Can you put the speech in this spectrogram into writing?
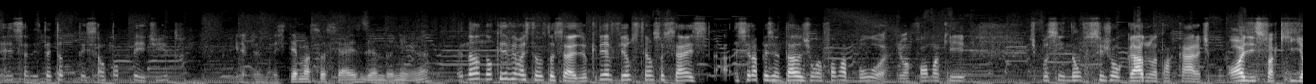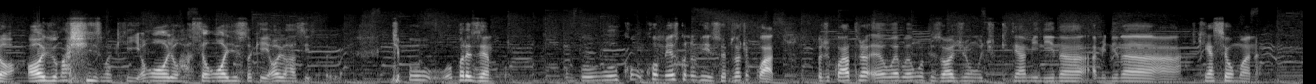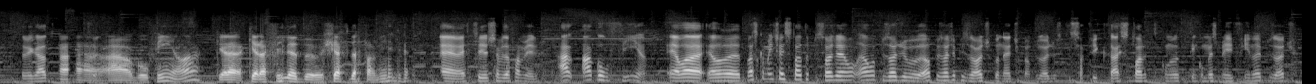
esse anime tem tanto potencial tão perdido queria ver mais temas sociais dentro do anime, né? Não, não queria ver mais temas sociais. Eu queria ver os temas sociais sendo apresentados de uma forma boa, de uma forma que tipo assim, não ser jogado na tua cara, tipo, olha isso aqui, ó, olha o machismo aqui, olha o racismo, olha isso aqui, olha o racismo. Tipo, por exemplo, o, o começo quando eu vi isso, o episódio 4. O episódio 4 é, é um episódio onde que tem a menina, a menina que quer ser humana tá ligado? A, a, a Golfinha lá? Que era, que era filha do chefe da família? É, é filha do chefe da família. A, a Golfinha, ela, ela. Basicamente a história do episódio é um, é um episódio. É um episódio episódico, né? Tipo, é um episódio que só fica. A história tem começo, meio e fim no episódio.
